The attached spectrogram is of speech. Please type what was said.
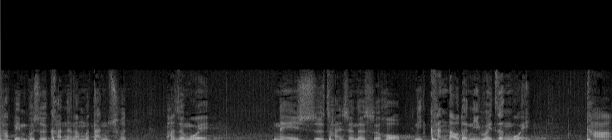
他并不是看的那么单纯，他认为内饰产生的时候，你看到的你会认为它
